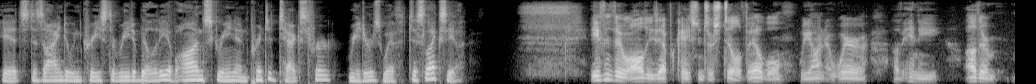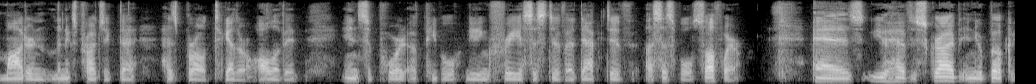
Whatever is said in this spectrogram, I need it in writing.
It's designed to increase the readability of on screen and printed text for readers with dyslexia. Even though all these applications are still available, we aren't aware of any other modern Linux project that has brought together all of it in support of people needing free, assistive, adaptive, accessible software. As you have described in your book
